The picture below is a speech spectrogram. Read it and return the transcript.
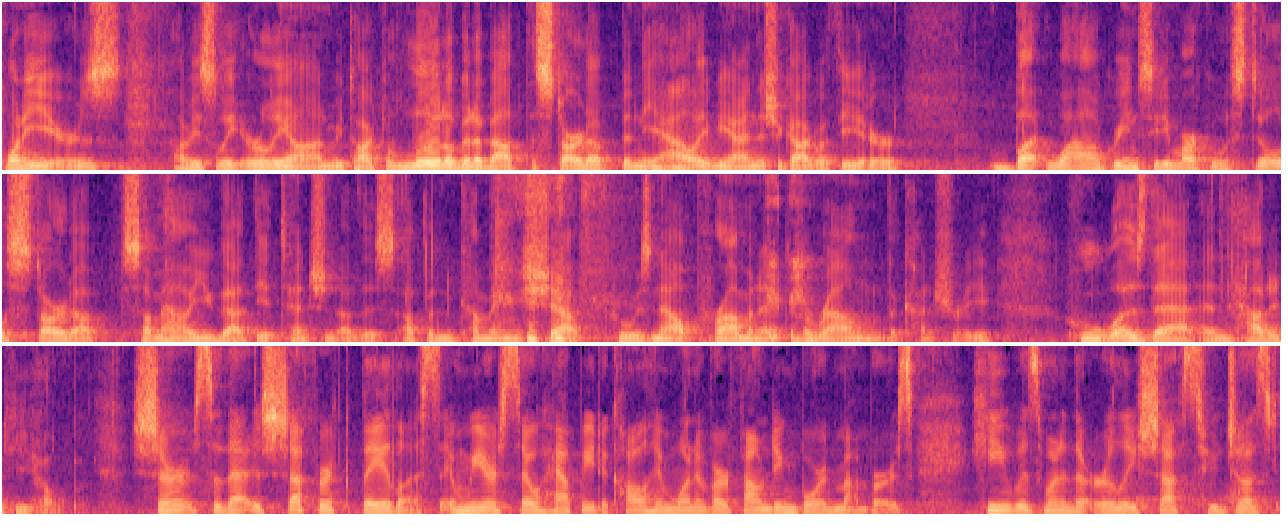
20 years, obviously early on, we talked a little bit about the startup in the mm-hmm. alley behind the Chicago Theater. But while Green City Market was still a startup, somehow you got the attention of this up and coming chef who is now prominent around the country. Who was that and how did he help? Sure. So that is Chef Rick Bayless, and we are so happy to call him one of our founding board members. He was one of the early chefs who just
